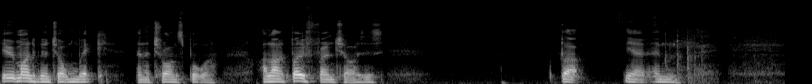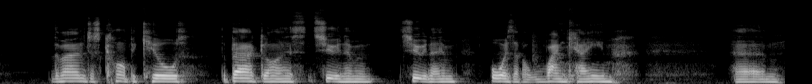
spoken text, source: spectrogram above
It reminded me of John Wick and The Transporter. I like both franchises, but yeah, and the man just can't be killed. The bad guys shooting him, shooting at him, always have a wank aim. Um,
